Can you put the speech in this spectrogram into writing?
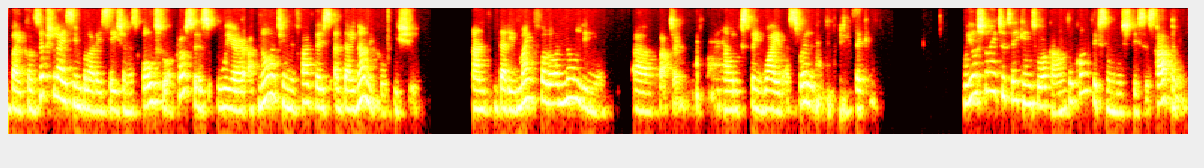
by conceptualizing polarization as also a process, we are acknowledging the fact that it's a dynamical issue and that it might follow a nonlinear uh, pattern. And I will explain why that's relevant in a second. We also need to take into account the context in which this is happening,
